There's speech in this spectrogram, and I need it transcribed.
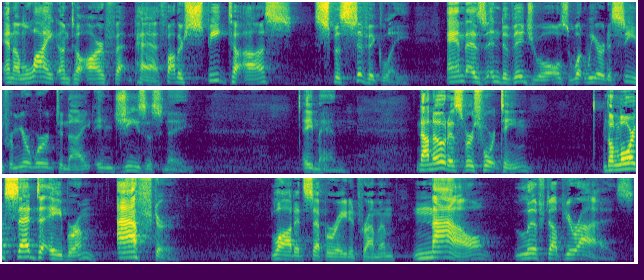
and a light unto our path. Father, speak to us specifically and as individuals what we are to see from your word tonight in Jesus' name. Amen. Now, notice verse 14. The Lord said to Abram after Lot had separated from him, Now lift up your eyes.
